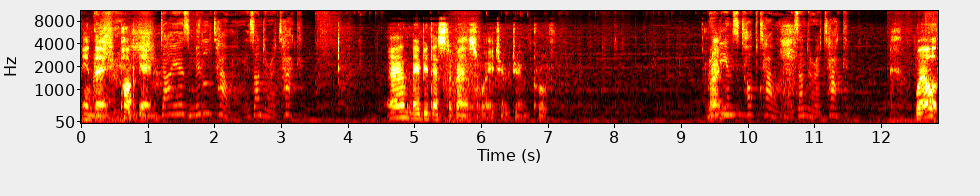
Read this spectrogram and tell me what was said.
in the pub game, Dire's middle tower is under attack. and maybe that's the best way to to improve. Right. Radiant's top tower is under attack. Well,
